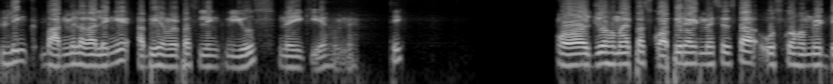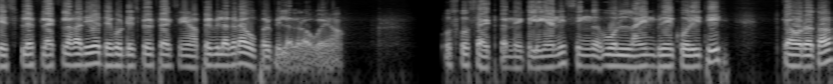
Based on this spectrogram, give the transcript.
लिंक बाद में लगा लेंगे। अभी हमारे पास लिंक यूज़ नहीं किया हमने, ठीक? और जो हमारे पास कॉपीराइट मैसेज था, उसको हमने डिस्प्ले फ्लैक्स लगा दिया। देखो डिस्प्ले फ्लैक्स यहाँ पे भी लग रहा है, ऊपर भी लग रहा होगा यहाँ। उसको सेट करने के लिए, यानी सिंगल वो लाइन ब्रेक हो रही थी, क्या हो रहा था?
